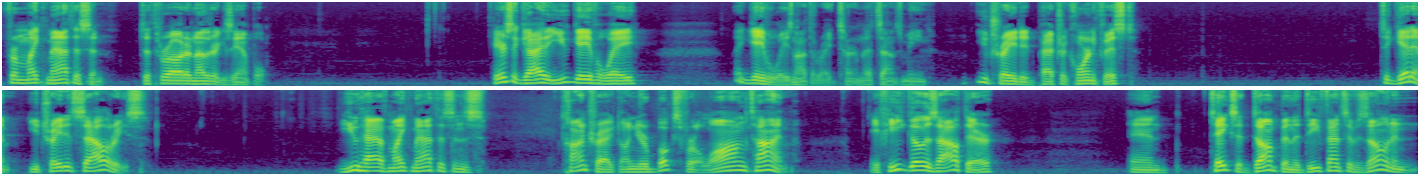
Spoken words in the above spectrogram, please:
from Mike Matheson, to throw out another example. Here's a guy that you gave away. Gave away is not the right term. That sounds mean. You traded Patrick Hornqvist to get him. You traded salaries. You have Mike Matheson's contract on your books for a long time. If he goes out there and takes a dump in the defensive zone, and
